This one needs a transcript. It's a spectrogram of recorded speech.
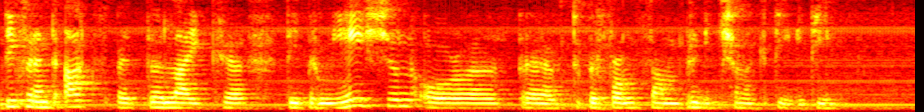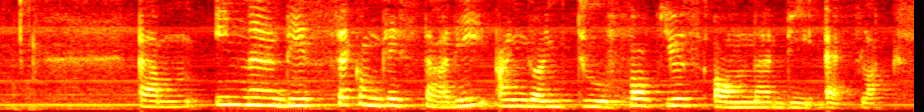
different aspects like the permeation or to perform some prediction activity. Um, in uh, this second case study, I'm going to focus on the efflux,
